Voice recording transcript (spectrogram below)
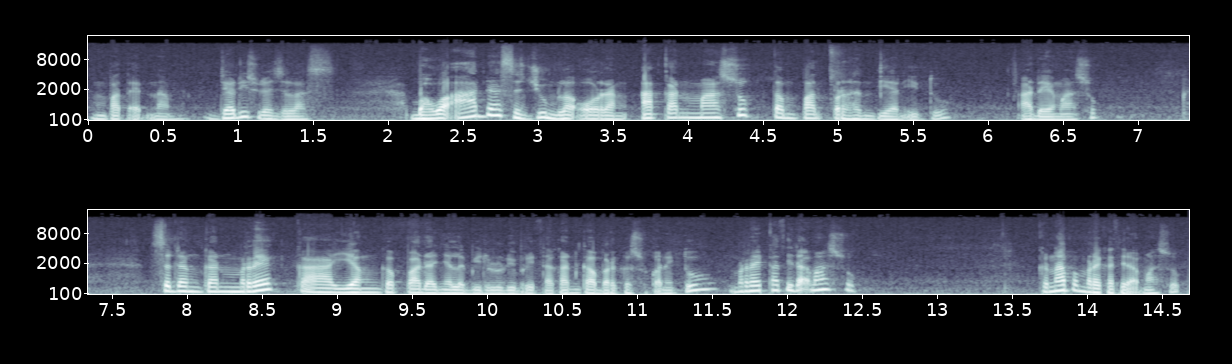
4 ayat 6. Jadi sudah jelas bahwa ada sejumlah orang akan masuk tempat perhentian itu. Ada yang masuk, Sedangkan mereka yang kepadanya lebih dulu diberitakan kabar kesukaan itu, mereka tidak masuk. Kenapa mereka tidak masuk?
